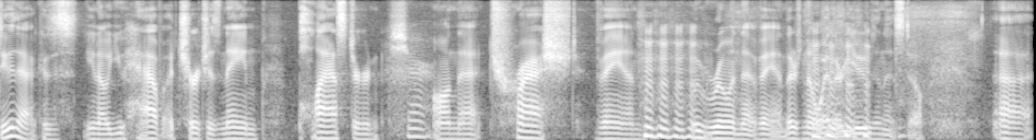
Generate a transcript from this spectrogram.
do that because you know you have a church's name plastered Sure. on that trashed van. we ruined that van. There's no way they're using it still. Uh,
